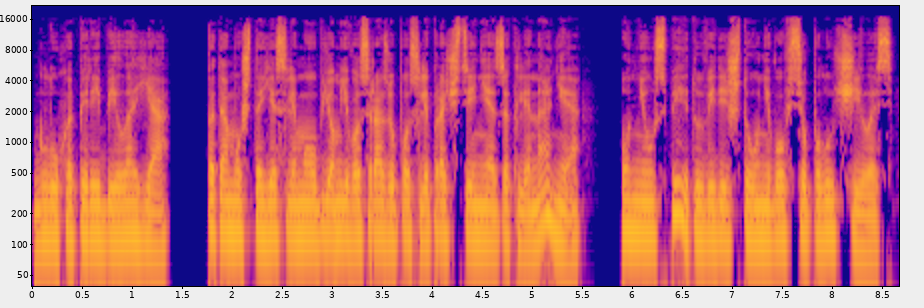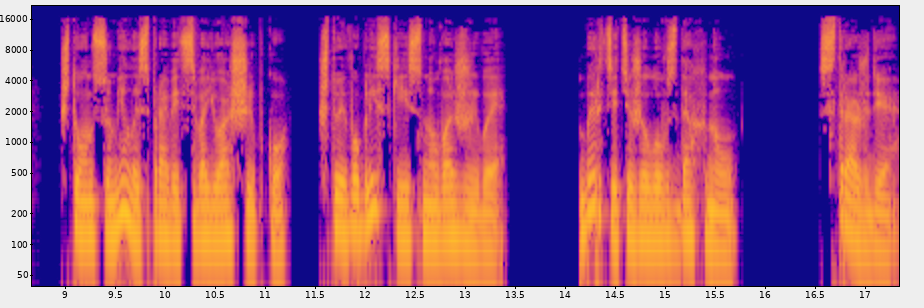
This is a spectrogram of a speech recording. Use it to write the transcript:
Глухо перебила я, потому что если мы убьем его сразу после прочтения заклинания, он не успеет увидеть, что у него все получилось, что он сумел исправить свою ошибку, что его близкие снова живы. Берти тяжело вздохнул. «Стражди,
